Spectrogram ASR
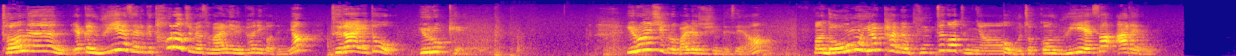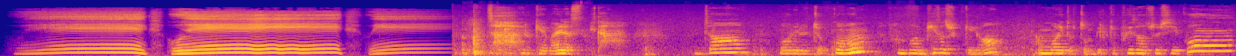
저는 약간 위에서 이렇게 털어주면서 말리는 편이거든요. 드라이도 이렇게. 이런 식으로 말려주시면 되세요. 막 너무 이렇게 하면 붕 뜨거든요. 무조건 위에서 아래로. 왜, 왜, 왜. 자 이렇게 말렸습니다 먼저 머리를 조금 한번 빗어줄게요. 앞머리도 좀 이렇게 빗어주시고.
